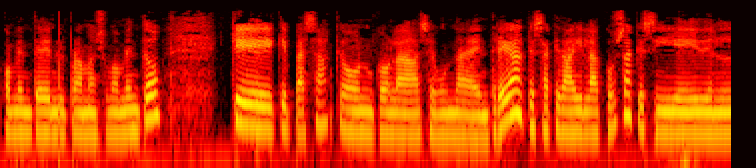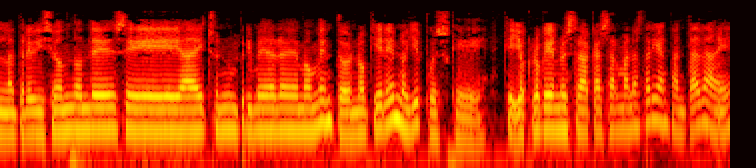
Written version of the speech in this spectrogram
comenté en el programa en su momento, ¿Qué, ¿Qué, pasa con, con, la segunda entrega? ¿Que se ha quedado ahí la cosa? ¿Que si en la televisión donde se ha hecho en un primer eh, momento no quieren? Oye, pues que, que yo creo que nuestra casa hermana estaría encantada, ¿eh?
